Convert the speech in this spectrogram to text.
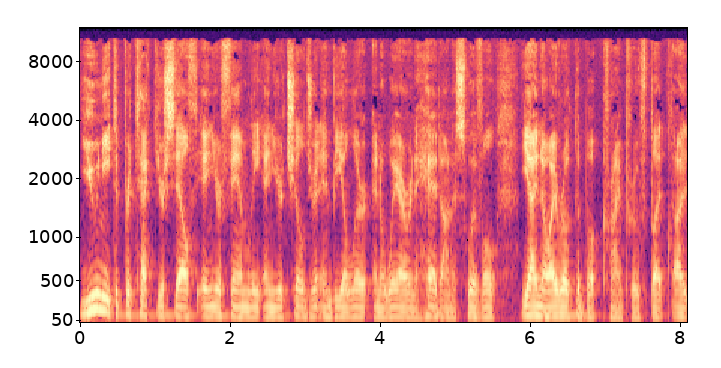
You need to protect yourself and your family and your children and be alert and aware and ahead on a swivel. Yeah, I know I wrote the book Crime Proof, but uh,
